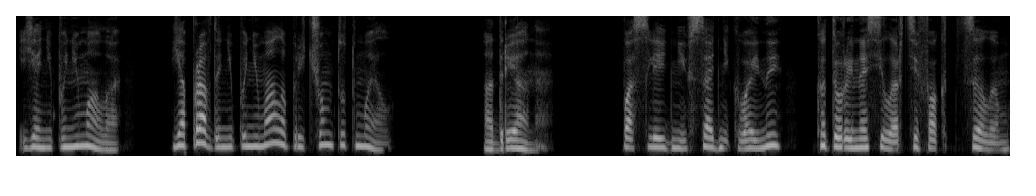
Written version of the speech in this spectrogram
Я не понимала. Я правда не понимала, при чем тут Мел. Адриана. Последний всадник войны, который носил артефакт целым,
